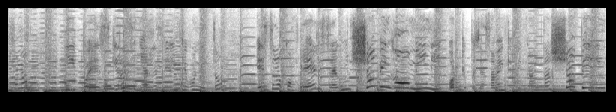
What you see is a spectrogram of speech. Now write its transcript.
micrófono. Y pues quiero enseñarles, miren qué bonito. Esto lo compré, les traigo un shopping haul mini porque pues ya saben que me encanta shopping.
